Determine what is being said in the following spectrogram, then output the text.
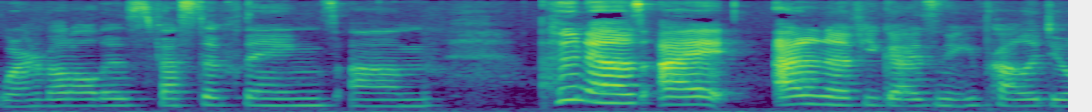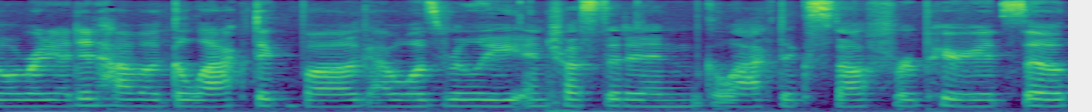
learn about all those festive things. Um, who knows? I I don't know if you guys knew. You probably do already. I did have a galactic bug. I was really interested in galactic stuff for a period, so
